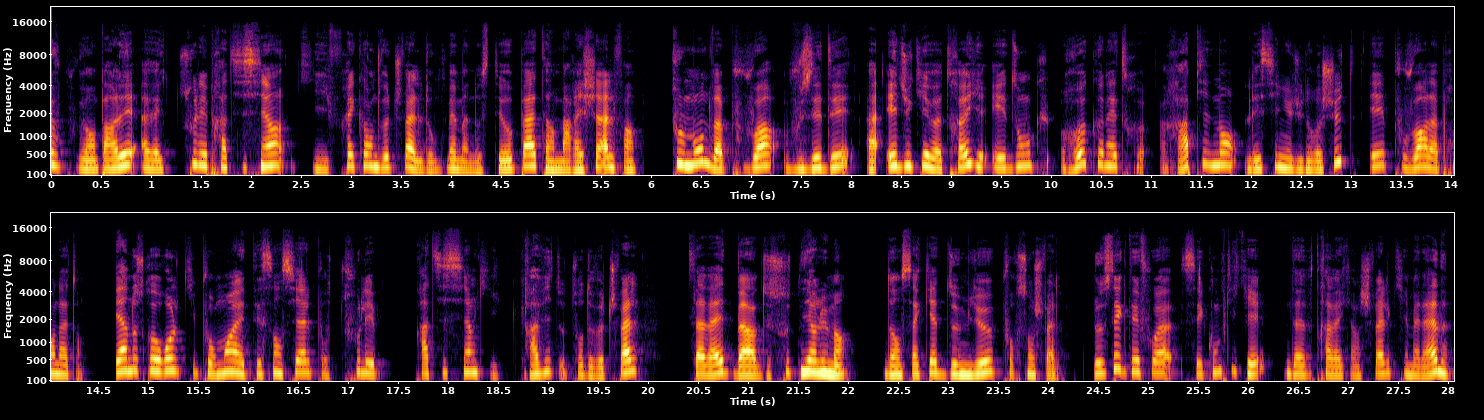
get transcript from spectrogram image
Vous pouvez en parler avec tous les praticiens qui fréquentent votre cheval, donc même un ostéopathe, un maréchal, enfin, tout le monde va pouvoir vous aider à éduquer votre œil et donc reconnaître rapidement les signes d'une rechute et pouvoir la prendre à temps. Et un autre rôle qui pour moi est essentiel pour tous les praticiens qui gravitent autour de votre cheval, ça va être bah, de soutenir l'humain dans sa quête de mieux pour son cheval. Je sais que des fois c'est compliqué d'être avec un cheval qui est malade,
